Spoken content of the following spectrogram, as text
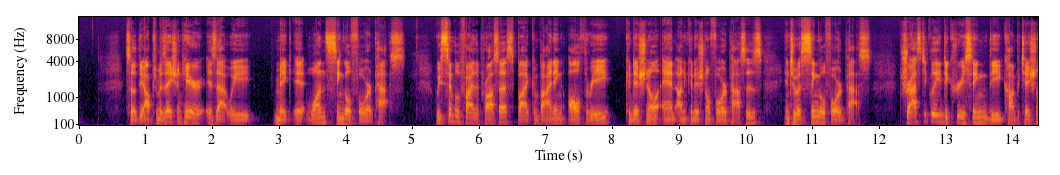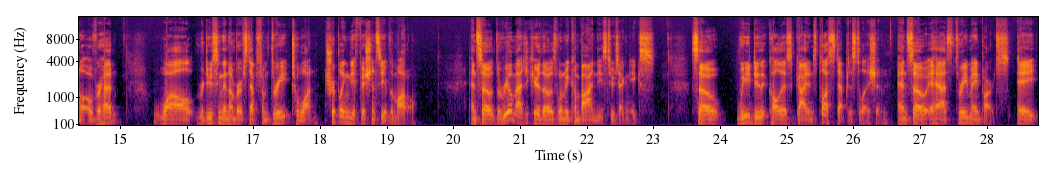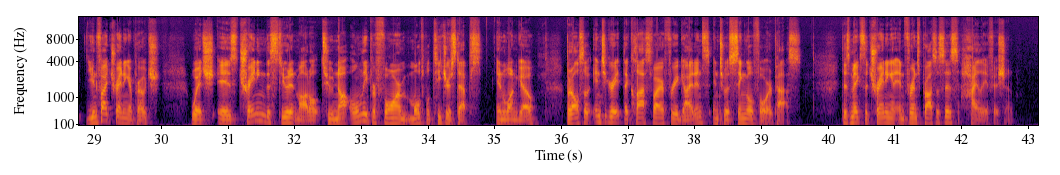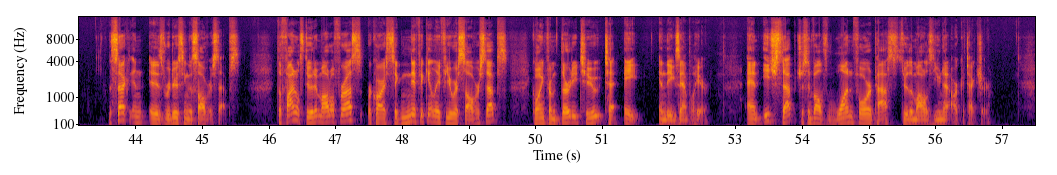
So the optimization here is that we make it one single forward pass. We simplify the process by combining all three conditional and unconditional forward passes into a single forward pass, drastically decreasing the computational overhead while reducing the number of steps from three to one, tripling the efficiency of the model. And so the real magic here, though, is when we combine these two techniques. So we do call this guidance plus step distillation. And so it has three main parts a unified training approach, which is training the student model to not only perform multiple teacher steps in one go, but also integrate the classifier free guidance into a single forward pass. This makes the training and inference processes highly efficient. The second is reducing the solver steps. The final student model for us requires significantly fewer solver steps, going from 32 to 8 in the example here. And each step just involves one forward pass through the model's UNet architecture.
